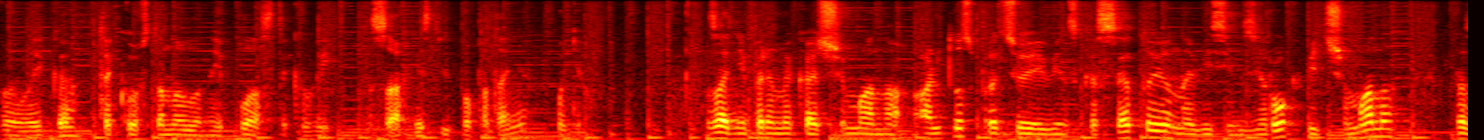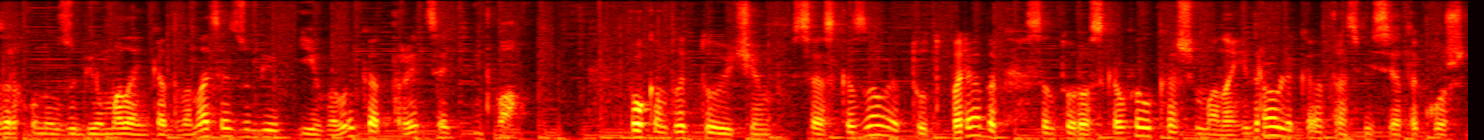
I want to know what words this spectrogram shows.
велика. Також встановлений пластиковий захист від попадання одягу. Задній перемикач Shimano Altus працює він з касетою на 8 зірок від Shimano. Розрахунок зубів маленька 12 зубів і велика 32. По комплектуючим все сказали. Тут порядок, сантуровська вилка, Shimano гідравліка, трансмісія також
